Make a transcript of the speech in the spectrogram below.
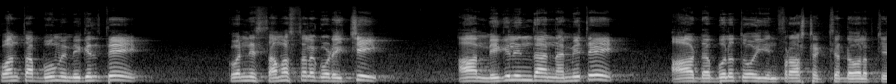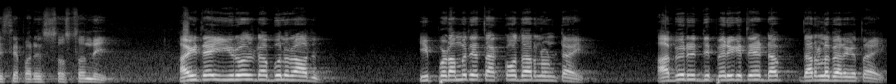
కొంత భూమి మిగిలితే కొన్ని సంస్థలు కూడా ఇచ్చి ఆ మిగిలిన దాన్ని నమ్మితే ఆ డబ్బులతో ఇన్ఫ్రాస్ట్రక్చర్ డెవలప్ చేసే పరిస్థితి వస్తుంది. అయితే ఈరోజు డబ్బులు రాదు. ఇప్పుడు అమ్మితే తక్కువ ధరలు ఉంటాయి. అభివృద్ధి పెరిగితే డబ్ ధరలు పెరుగుతాయి.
